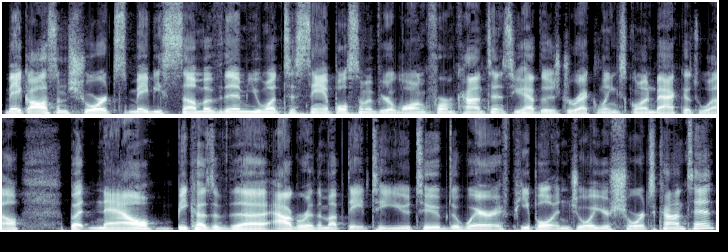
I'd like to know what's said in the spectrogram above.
Make awesome shorts. Maybe some of them you want to sample some of your long form content so you have those direct links going back as well. But now, because of the algorithm update to YouTube, to where if people enjoy your shorts content,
